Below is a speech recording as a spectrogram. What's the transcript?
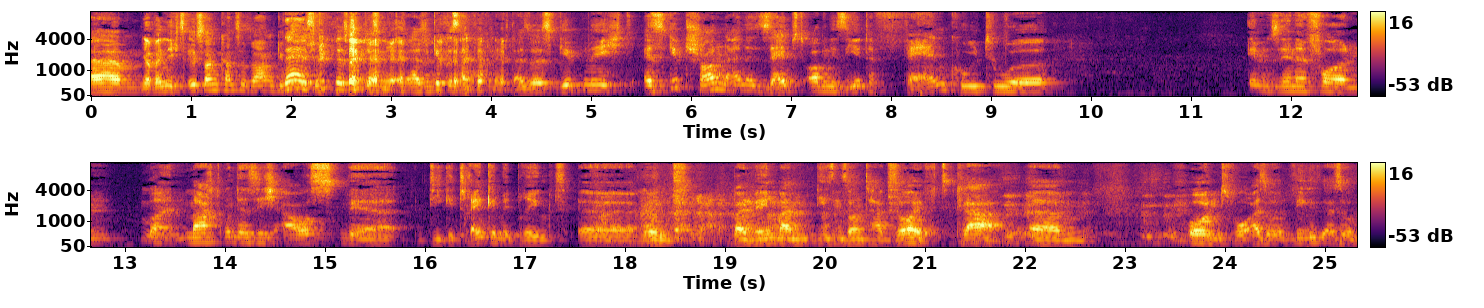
Ähm, ja, wenn nichts ist, dann kannst du sagen, gibt nee, es nicht. Es gibt, es gibt es nicht. Also gibt es einfach nicht. Also es gibt nicht, es gibt schon eine selbstorganisierte Fankultur im Sinne von, man macht unter sich aus, wer die Getränke mitbringt äh, und bei wem man diesen Sonntag säuft, klar. Ähm, und wo, also, wie, also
